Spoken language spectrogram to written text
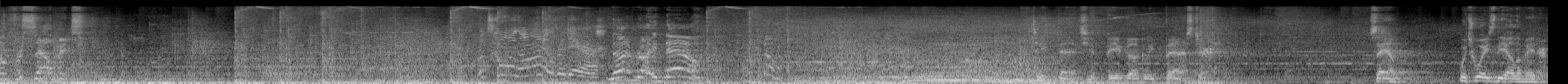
Melt you down for salvage! What's going on over there? Not right now! Take that, you big ugly bastard. Sam, which way's the elevator?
